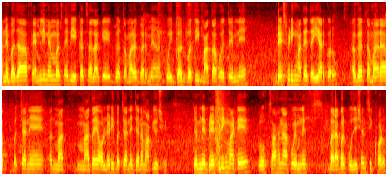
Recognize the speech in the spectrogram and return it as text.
અને બધા ફેમિલી મેમ્બર્સને બી એક જ સલાહ કે તમારા ઘરમાં કોઈ ગર્ભવતી માતા હોય તો એમને બ્રેસ્ટ ફીડિંગ માટે તૈયાર કરો. અગર તમારા બચ્ચાને માતાએ ઓલરેડી બચ્ચાને જન્મ આપ્યું છે, તો એમને બ્રેસ્ટ ફીડિંગ માટે પ્રોત્સાહન આપો, એમને બરાબર પોઝિશન શીખવાડો.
